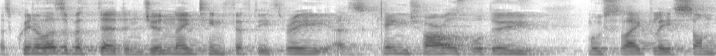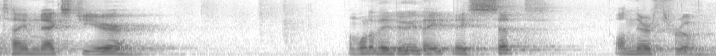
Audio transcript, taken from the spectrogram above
as Queen Elizabeth did in June 1953, as King Charles will do most likely sometime next year. And what do they do? They, they sit on their throne.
